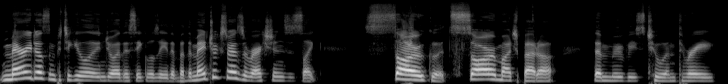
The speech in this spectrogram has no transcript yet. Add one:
Mary doesn't particularly enjoy the sequels either, but the Matrix Resurrections is like so good, so much better than movies two and three.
